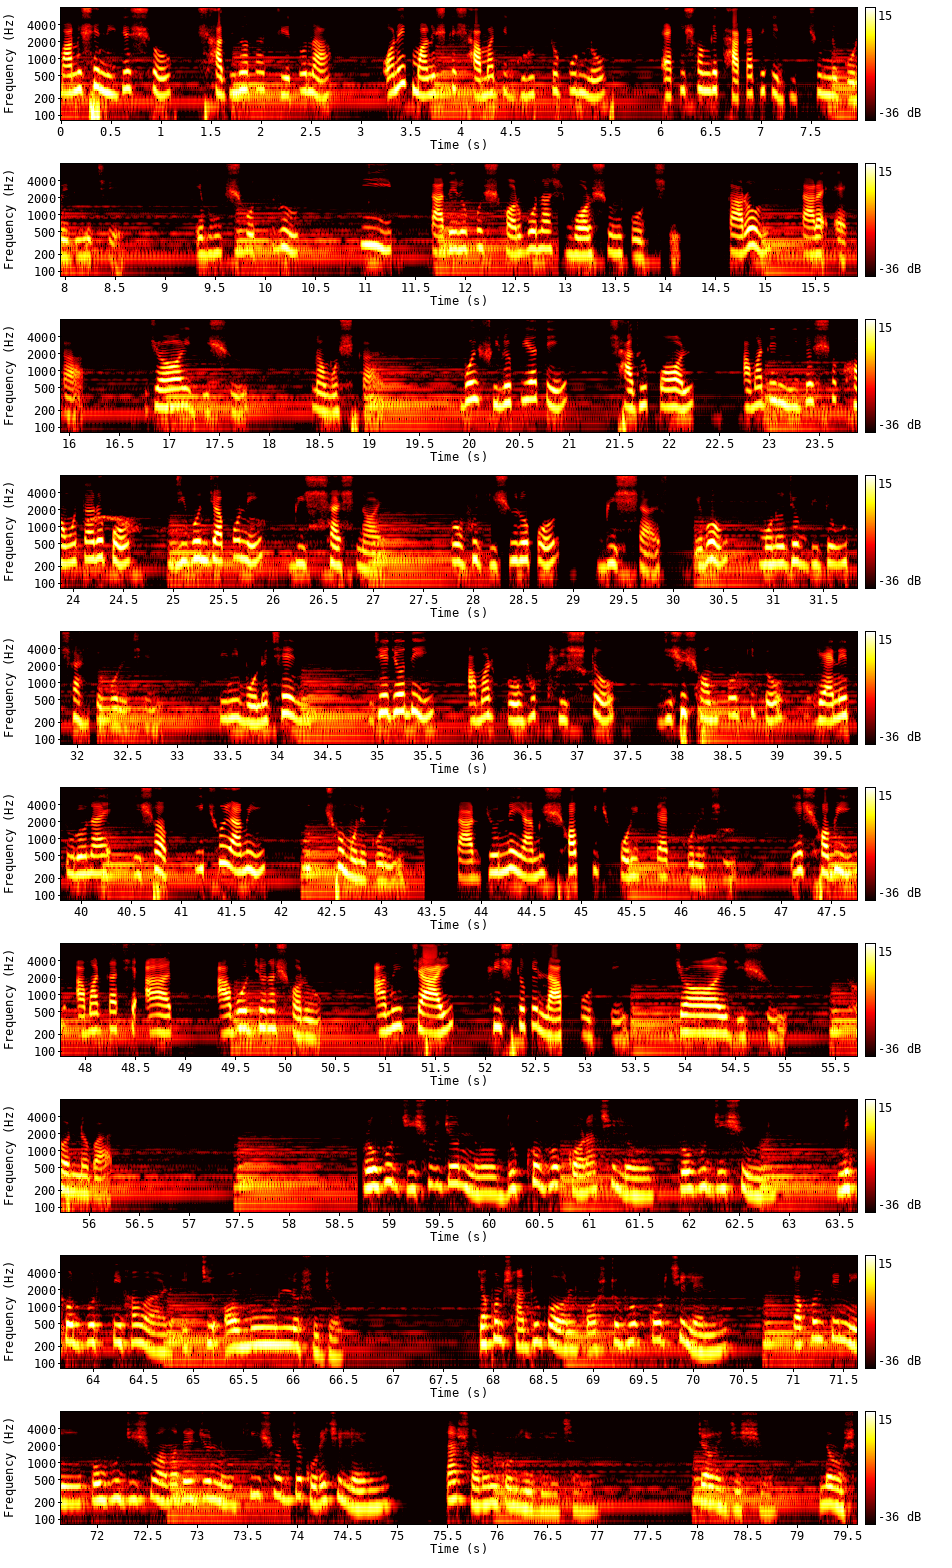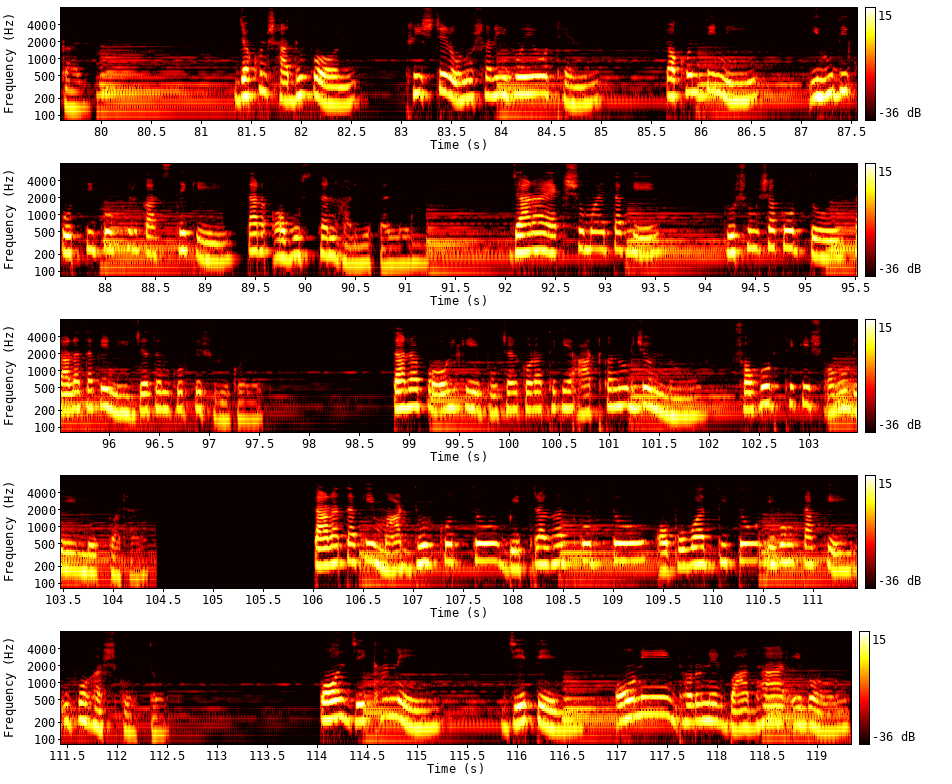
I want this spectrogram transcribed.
মানুষের নিজস্ব স্বাধীনতার চেতনা অনেক মানুষকে সামাজিক গুরুত্বপূর্ণ একই সঙ্গে থাকা থেকে বিচ্ছিন্ন করে দিয়েছে এবং শত্রুর তীর তাদের ওপর সর্বনাশ বর্ষণ করছে, কারণ তারা একা। জয় যিশু। নমস্কার। বই ফিলোপিয়াতে সাধু পল আমাদের নিজস্ব ক্ষমতার ওপর জীবনযাপনে বিশ্বাস নয়। প্রভু যিশুর ওপর বিশ্বাস এবং মনোযোগ দিতে উৎসাহিত করেছেন। তিনি বলেছেন যে যদি আমার প্রভু খ্রিস্ট যিশু সম্পর্কিত জ্ঞানের তুলনায় এসব কিছুই আমি তুচ্ছ মনে করি, তার জন্যেই আমি সব কিছু পরিত্যাগ করেছি। এসবই আমার কাছে আজ আবর্জনা স্বরূপ। আমি চাই খ্রিস্টকে লাভ করতে। জয় যিশু। ধন্যবাদ। প্রভু যিশুর জন্য দুঃখ ভোগ করা ছিল প্রভু যিশুর নিকটবর্তী হওয়ার একটি অমূল্য সুযোগ। যখন সাধুপল কষ্ট ভোগ করছিলেন, তখন তিনি প্রভু যিশু আমাদের জন্য কী সহ্য করেছিলেন তা স্মরণ করিয়ে দিয়েছেন। জয় যিশু। নমস্কার। যখন সাধুপল খ্রিস্টের অনুসারী হয়ে ওঠেন, তখন তিনি ইহুদি কর্তৃপক্ষের কাছ থেকে তার অবস্থান হারিয়ে ফেলেন। যারা একসময় তাকে প্রশংসা করত, তারা তাকে নির্যাতন করতে শুরু করে। তারা পলকে প্রচার করা থেকে আটকানোর জন্য শহর থেকে শহরে লোক পাঠায়। তারা তাকে মারধর করত, বেত্রাঘাত করত, অপবাদ দিত এবং তাকে উপহাস করত। পল যেখানেই যেতেন অনেক ধরনের বাধা এবং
